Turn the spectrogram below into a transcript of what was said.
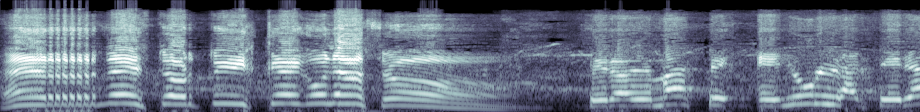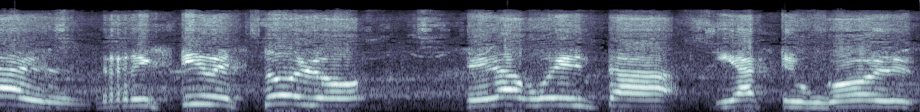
Ernesto Ortiz, qué golazo. Pero además en un lateral recibe solo, se da vuelta y hace un gol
